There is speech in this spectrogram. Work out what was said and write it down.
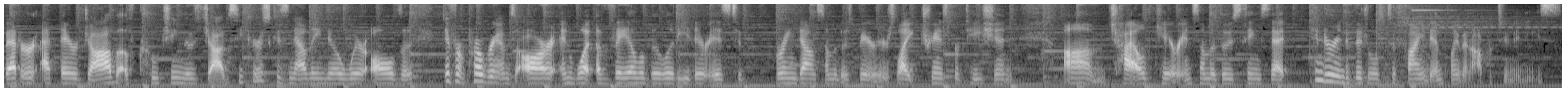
better at their job of coaching those job seekers because now they know where all the different programs are and what availability there is to bring down some of those barriers like transportation, um, childcare, and some of those things that hinder individuals to find employment opportunities.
